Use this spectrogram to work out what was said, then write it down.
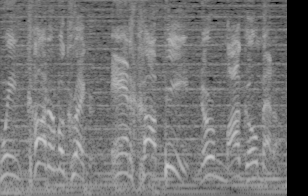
between Conor McGregor and Khabib Nurmagomedov.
